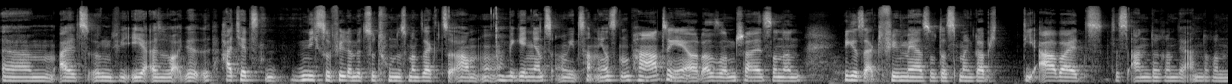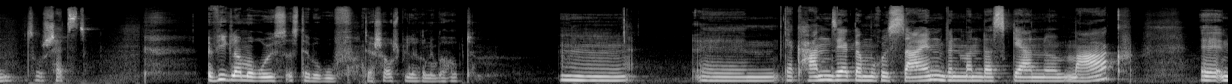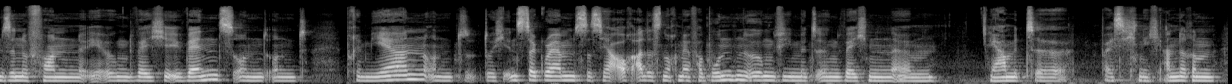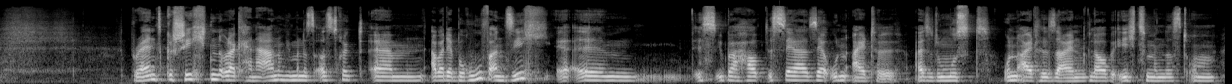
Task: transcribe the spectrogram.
Ähm, als irgendwie eher, also äh, hat jetzt nicht so viel damit zu tun, dass man sagt, so, ähm, wir gehen jetzt irgendwie zur nächsten Party oder so ein Scheiß, sondern wie gesagt, viel mehr so, dass man, glaube ich, die Arbeit des anderen, der anderen so schätzt. Wie glamourös ist der Beruf der Schauspielerin überhaupt? Mm, ähm, der kann sehr glamourös sein, wenn man das gerne mag, äh, im Sinne von irgendwelche Events und, und Premieren und durch Instagram ist das ja auch alles noch mehr verbunden irgendwie mit irgendwelchen, ähm, ja, mit, äh, weiß ich nicht, anderen Brandgeschichten oder keine Ahnung, wie man das ausdrückt. Ähm, aber der Beruf an sich äh, ähm, ist überhaupt, ist sehr, sehr uneitel. Also du musst uneitel sein, glaube ich zumindest, um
